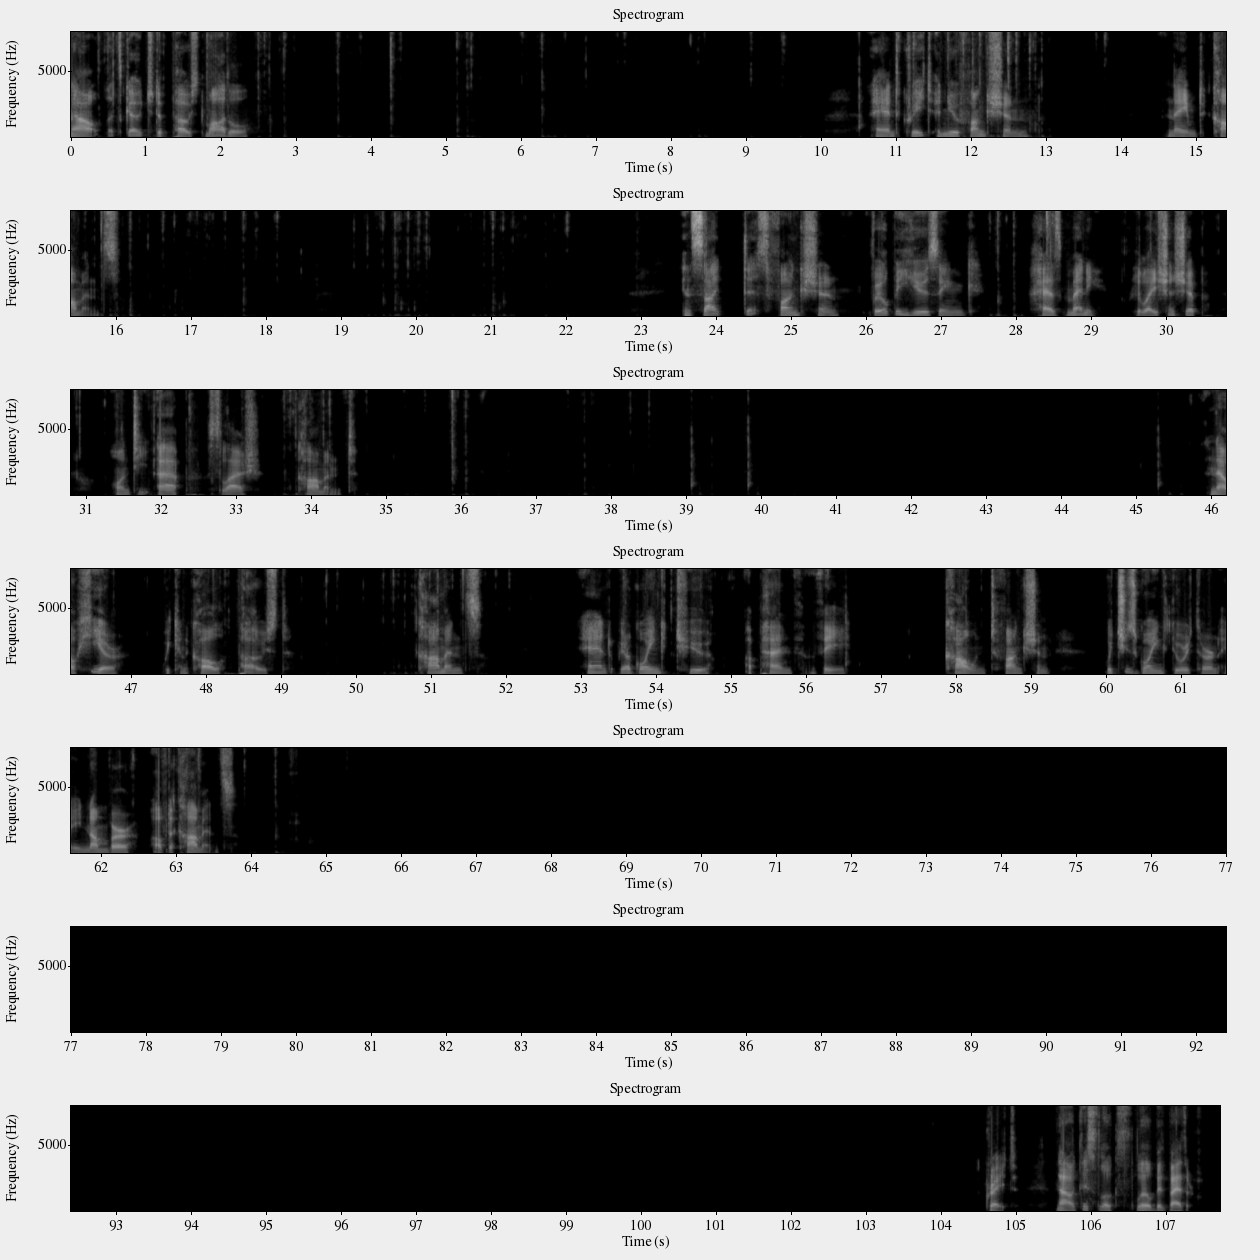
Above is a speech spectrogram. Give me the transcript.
Now let's go to the post model and create a new function named comments. Inside this function, we'll be using has many relationship on the app slash comment. Now here we can call post comments and we are going to append the count function which is going to return a number of the comments. Great. Now this looks a little bit better.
